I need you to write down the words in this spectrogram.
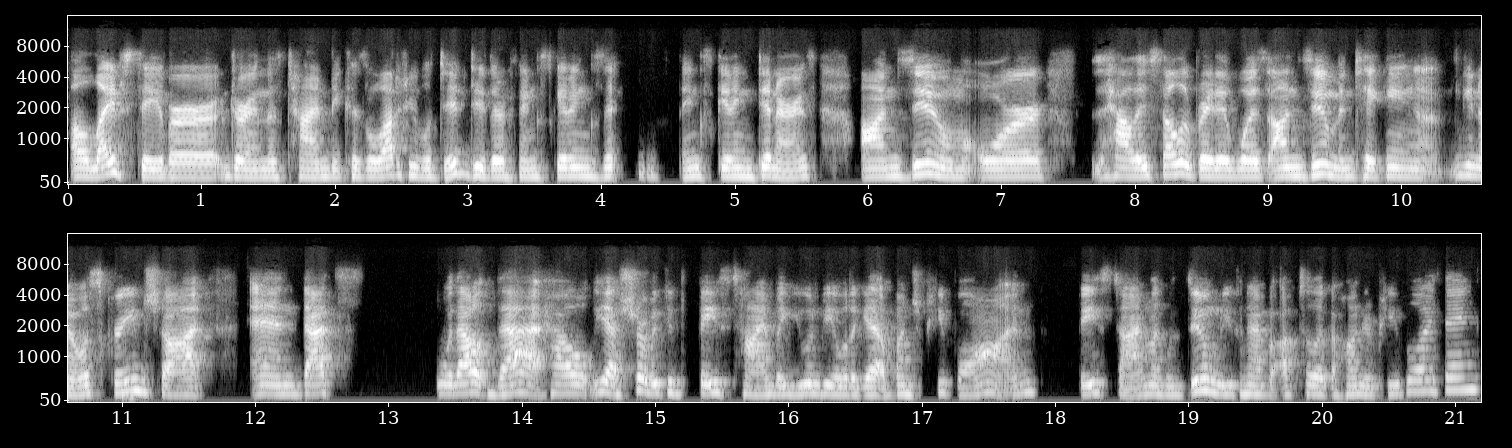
a lifesaver during this time because a lot of people did do their Thanksgiving Thanksgiving dinners on Zoom or how they celebrated was on Zoom and taking uh, you know a screenshot. And that's without that how yeah sure we could FaceTime but you wouldn't be able to get a bunch of people on FaceTime. Like with Zoom you can have up to like 100 people I think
